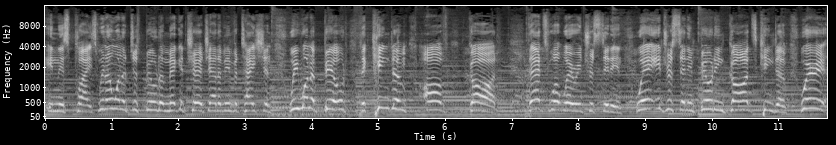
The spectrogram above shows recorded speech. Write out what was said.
in this place. We don't want to just build a mega church out of invitation. We want to build the kingdom of God. That's what we're interested in. We're interested in building God's kingdom. We're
